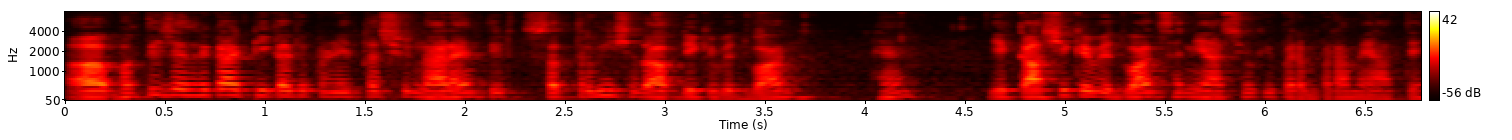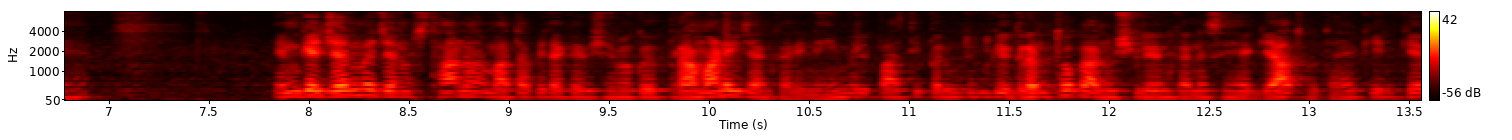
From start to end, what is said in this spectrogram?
भक्ति चंद्रिका टीका के प्रणेता श्री नारायण तीर्थ सत्रहवीं शताब्दी के विद्वान हैं। ये काशी के विद्वान सन्यासियों की परंपरा में आते हैं। इनके जन्म जन्म स्थान और माता पिता के विषय में कोई प्रामाणिक जानकारी नहीं मिल पाती, परंतु उनके ग्रंथों का अनुशीलन करने से यह ज्ञात होता है कि इनके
